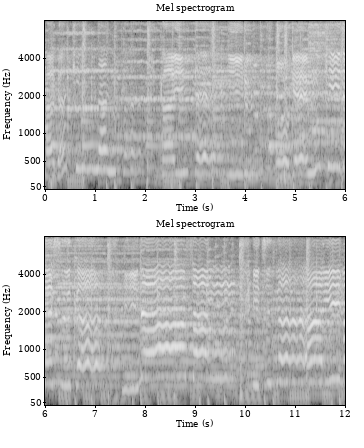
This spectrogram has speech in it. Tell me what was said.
はがきなんか書いているお元気ですか？皆さんいつか会いま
